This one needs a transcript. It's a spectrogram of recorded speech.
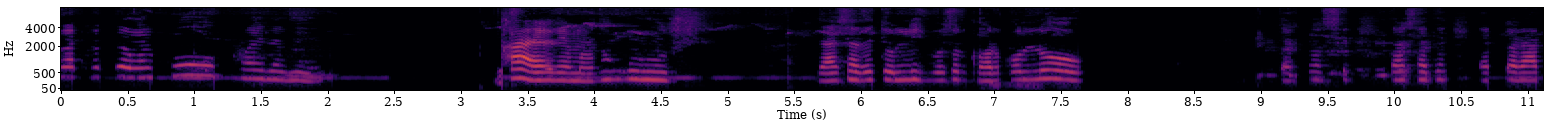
থাকতে রে যার সাথে চল্লিশ বছর ঘর করল তার সাথে একটা রাত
